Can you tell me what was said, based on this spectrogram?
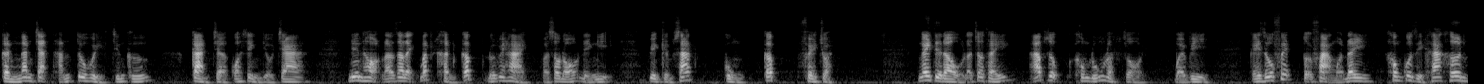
cần ngăn chặn hắn tiêu hủy chứng cứ, cản trở quá trình điều tra, nên họ đã ra lệnh bắt khẩn cấp đối với Hải và sau đó đề nghị Viện Kiểm sát cùng cấp phê chuẩn. Ngay từ đầu đã cho thấy áp dụng không đúng luật rồi, bởi vì cái dấu vết tội phạm ở đây không có gì khác hơn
